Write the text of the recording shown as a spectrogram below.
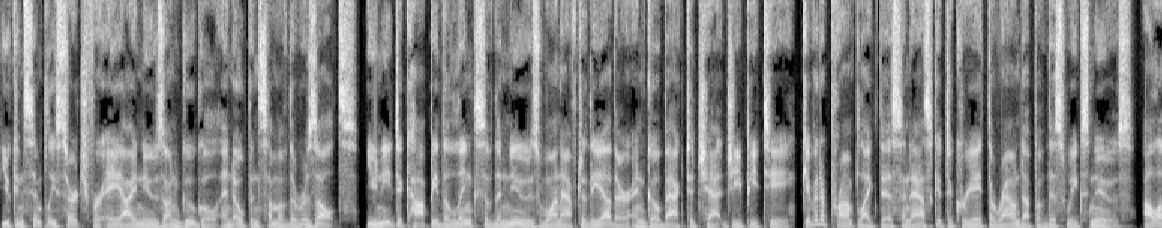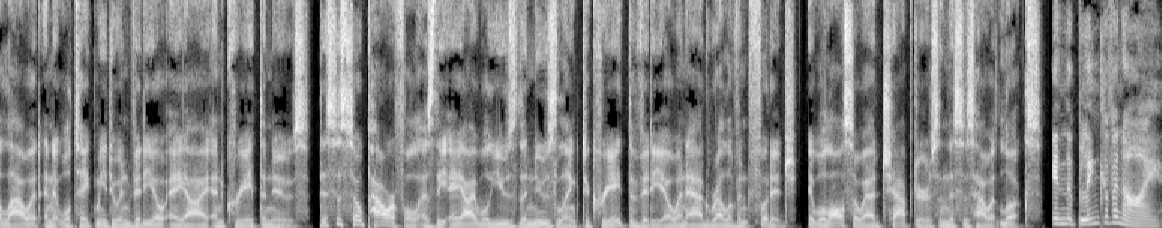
You can simply search for AI news on Google and open some of the results. You need to copy the links of the news one after the other and go back to ChatGPT. Give it a prompt like this and ask it to create the roundup of this week's news. I'll allow it and it will take me to InVideo AI and create the news. This is so powerful as the AI will use the news link to create the video and add relevant footage. It will also add chapters and this is how it looks. In the blink of an eye,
